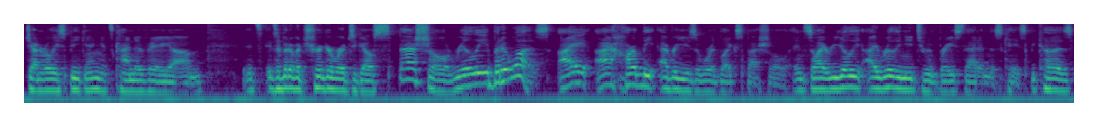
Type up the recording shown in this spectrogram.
Generally speaking, it's kind of a um, it's it's a bit of a trigger word to go special, really, but it was. I I hardly ever use a word like special, and so I really I really need to embrace that in this case because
